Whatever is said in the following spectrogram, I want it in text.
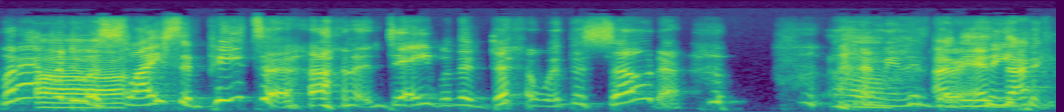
What happened to a Uh, slice of pizza on a date with a with a soda? I uh, mean, is there that, anything?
